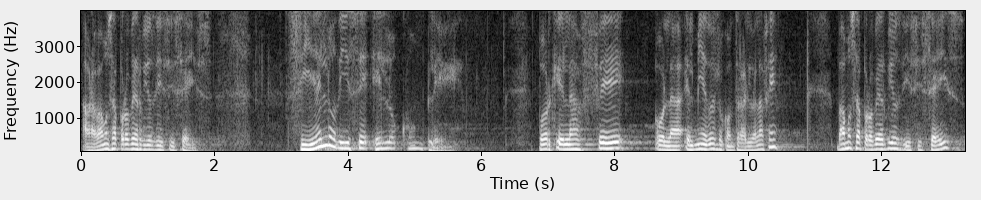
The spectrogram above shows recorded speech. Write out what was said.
Ahora vamos a Proverbios 16. Si Él lo dice, Él lo cumple. Porque la fe o el miedo es lo contrario a la fe. Vamos a Proverbios 16,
